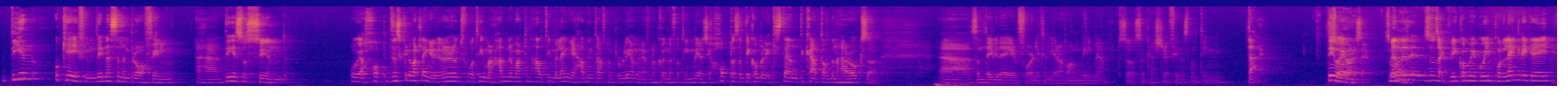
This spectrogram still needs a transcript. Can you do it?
det är en okej okay film. Det är nästan en bra film. Uh, det är så synd. Och jag hoppas, den skulle varit längre, den är runt två timmar. Hade den varit en halvtimme längre, jag hade inte haft något problem med det, för de kunde ha fått in mer. Så jag hoppas att det kommer en extended cut av den här också. Uh, som David Ayer får liksom göra vad han vill med. Så, så kanske det finns någonting där. Det var jag att säga. Men det. som sagt, vi kommer gå in på en längre grej.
